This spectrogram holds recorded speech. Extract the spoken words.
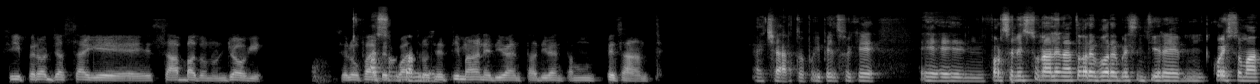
sì, però già sai che sabato non giochi, se lo fai per quattro settimane diventa, diventa pesante. Eh certo, poi penso che eh, forse nessun allenatore vorrebbe sentire mm, questo, ma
